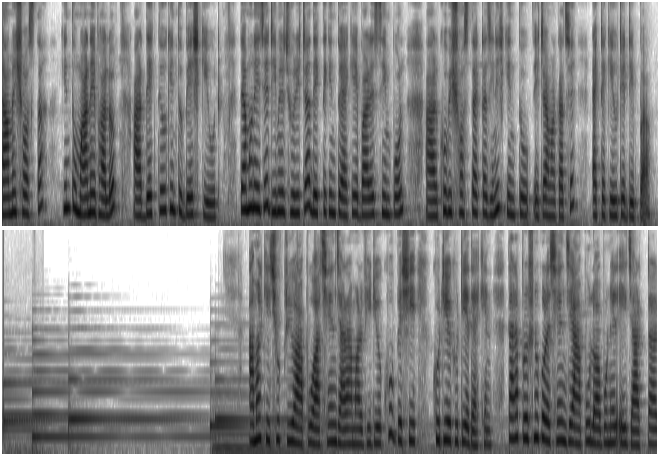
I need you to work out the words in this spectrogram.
দামে সস্তা, কিন্তু মানে ভালো, আর দেখতেও কিন্তু বেশ কিউট তেমন এই যে ডিমের ঝুড়িটা দেখতে কিন্তু একেবারে সিম্পল আর খুবই সস্তা একটা জিনিস, কিন্তু এটা আমার কাছে একটা কিউটের ডিব্বা। আমার কিছু প্রিয় আপু আছেন যারা আমার ভিডিও খুব বেশি খুঁটিয়ে খুঁটিয়ে দেখেন। তারা প্রশ্ন করেছেন যে, আপু, লবণের এই জারটার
